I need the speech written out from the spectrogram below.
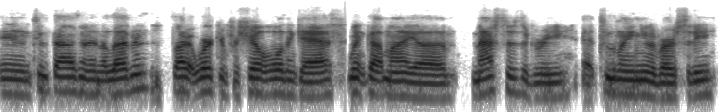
in 2011, started working for Shell Oil and Gas, went got my uh, master's degree at Tulane University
